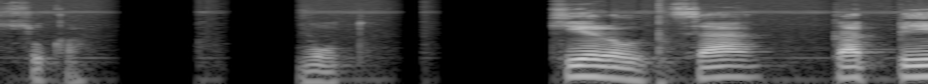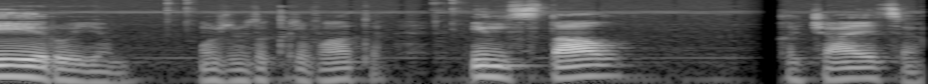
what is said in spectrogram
Сука. Вот. Kirill C. Копіруємо. Можемо закривати. Install. Качається.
